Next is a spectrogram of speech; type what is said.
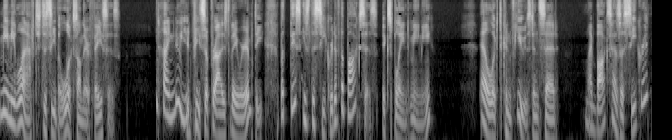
Mimi laughed to see the looks on their faces. I knew you'd be surprised they were empty, but this is the secret of the boxes, explained Mimi. Elle looked confused and said, My box has a secret?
